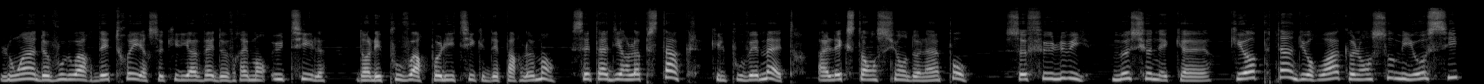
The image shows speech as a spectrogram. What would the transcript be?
loin de vouloir détruire ce qu'il y avait de vraiment utile dans les pouvoirs politiques des parlements c'est-à-dire l'obstacle qu'ils pouvaient mettre à l'extension de l'impôt ce fut lui m necker qui obtint du roi que l'on soumît aussi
